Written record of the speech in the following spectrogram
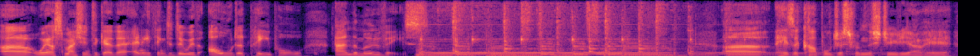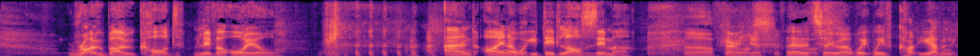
uh, we are smashing together anything to do with older people and the movies. Uh, here's a couple just from the studio here Robo Cod liver oil. and I know what you did last Zimmer. Oh, Very course, good. There are course. two. Uh, we, we've con- you haven't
